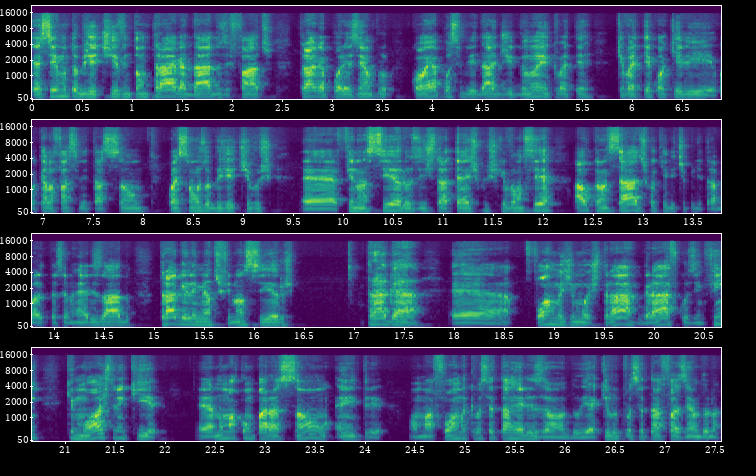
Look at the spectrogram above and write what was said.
é ser muito objetivo, então traga dados e fatos, traga, por exemplo, qual é a possibilidade de ganho que vai ter, que vai ter com, aquele, com aquela facilitação, quais são os objetivos é, financeiros e estratégicos que vão ser alcançados com aquele tipo de trabalho que está sendo realizado, traga elementos financeiros, traga é, formas de mostrar, gráficos, enfim, que mostrem que, é, numa comparação entre uma forma que você está realizando e aquilo que você está fazendo na,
